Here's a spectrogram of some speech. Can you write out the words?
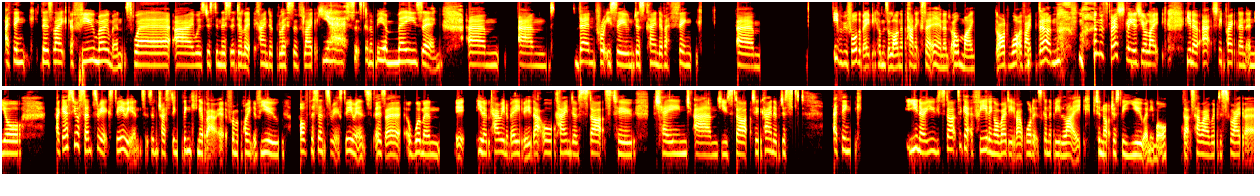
I think there's like a few moments where I was just in this idyllic kind of bliss of like, yes, it's going to be amazing. Um, and then pretty soon, just kind of, I think, um, even before the baby comes along, a panic set in, and oh my God, what have I done? and especially as you're like, you know, actually pregnant and you're, I guess your sensory experience, it's interesting thinking about it from a point of view of the sensory experience as a, a woman, it, you know, carrying a baby, that all kind of starts to change and you start to kind of just, I think, you know, you start to get a feeling already about what it's going to be like to not just be you anymore. That's how I would describe it.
